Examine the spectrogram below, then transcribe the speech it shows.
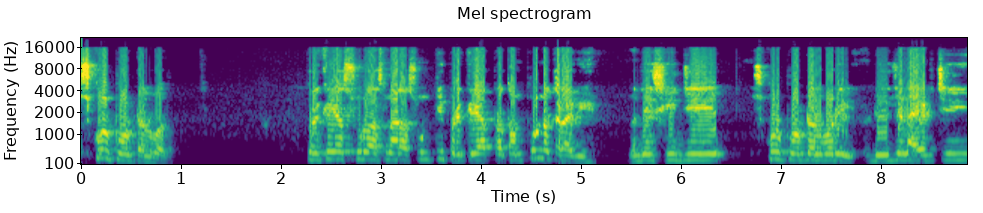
स्कूल पोर्टलवर प्रक्रिया सुरू असणार असून ती प्रक्रिया प्रथम पूर्ण करावी. म्हणजे ही जी स्कूल पोर्टलवरील डिव्हिजन ची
